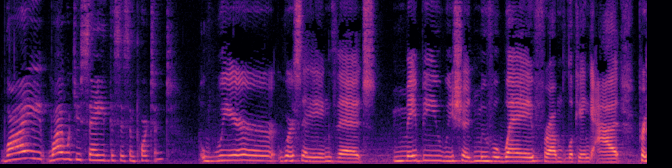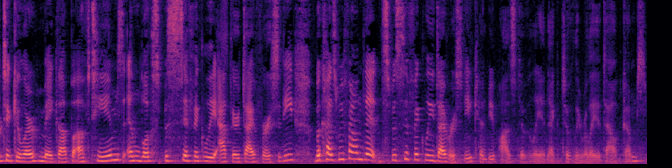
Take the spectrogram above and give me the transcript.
Why why would you say this is important? We're we're saying that maybe we should move away from looking at particular makeup of teams and look specifically at their diversity because we found that specifically diversity can be positively and negatively related to outcomes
